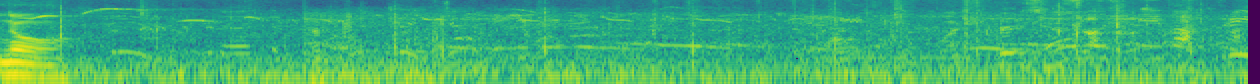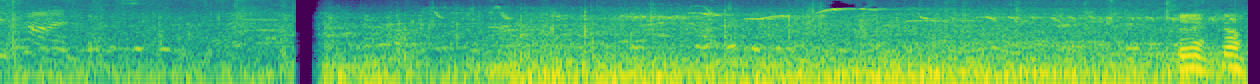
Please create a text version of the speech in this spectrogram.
No Sini come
